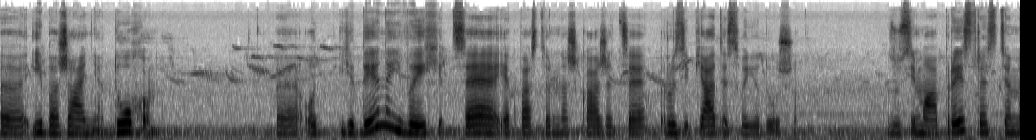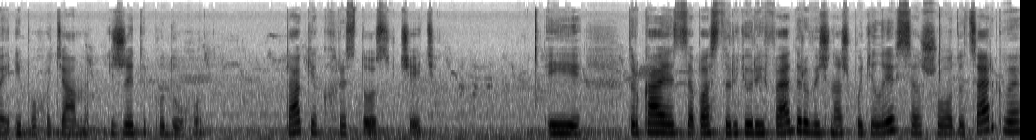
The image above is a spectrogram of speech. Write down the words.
е, і бажання духом. Е, от єдиний вихід це, як пастор наш каже, це розіп'яти свою душу з усіма пристрастями і похотями, і жити по духу, так як Христос вчить. І торкається пастор Юрій Федорович, наш поділився, що до церкви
